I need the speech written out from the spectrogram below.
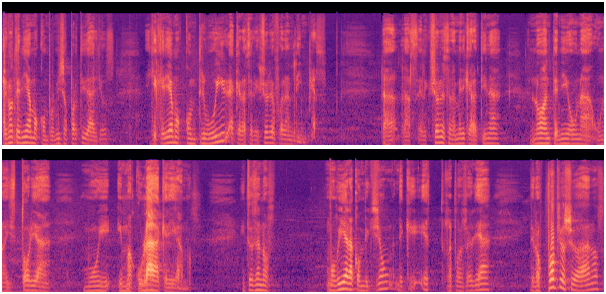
que no teníamos compromisos partidarios y que queríamos contribuir a que las elecciones fueran limpias las elecciones en América Latina no han tenido una, una historia muy inmaculada, que digamos. Entonces nos movía la convicción de que es responsabilidad de los propios ciudadanos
